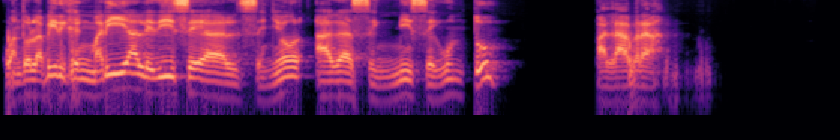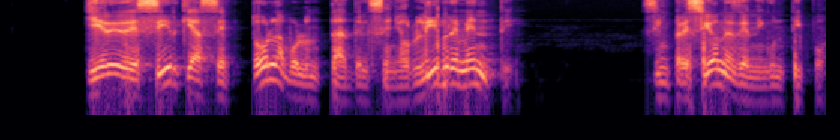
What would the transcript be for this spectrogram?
cuando la Virgen María le dice al Señor, hagas en mí según tu palabra. Quiere decir que aceptó la voluntad del Señor libremente, sin presiones de ningún tipo.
